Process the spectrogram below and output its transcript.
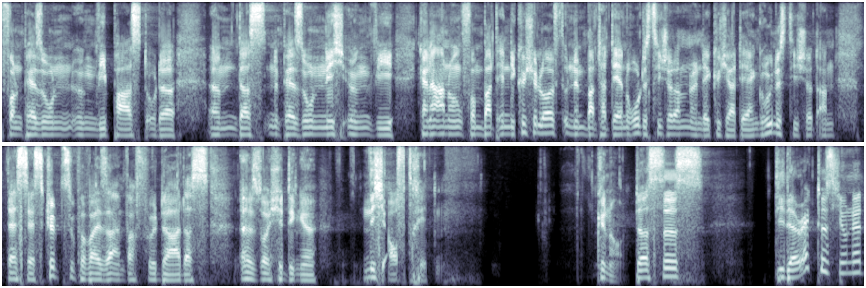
von Personen irgendwie passt oder ähm, dass eine Person nicht irgendwie, keine Ahnung, vom Bad in die Küche läuft und im Bad hat der ein rotes T-Shirt an und in der Küche hat der ein grünes T-Shirt an. Da ist der Script Supervisor einfach für da, dass äh, solche Dinge nicht auftreten. Genau, das ist die Directors Unit.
